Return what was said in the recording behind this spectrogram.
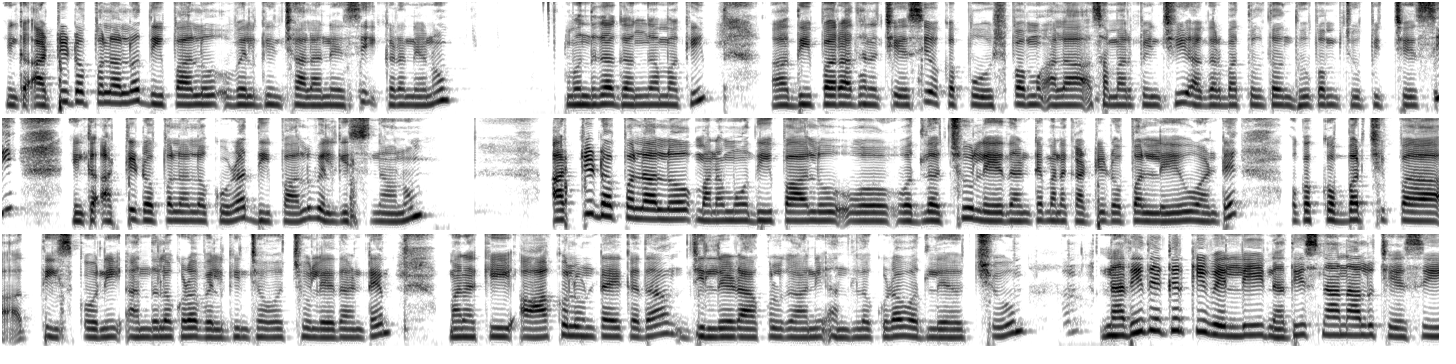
ఇంకా అట్టి డొప్పలలో దీపాలు వెలిగించాలనేసి ఇక్కడ నేను ముందుగా గంగమ్మకి దీపారాధన చేసి ఒక పుష్పం అలా సమర్పించి అగరబత్తులతో ధూపం చూపించేసి ఇంకా అట్టి డొప్పలలో కూడా దీపాలు వెలిగిస్తున్నాను. అట్టి డొప్పలలో మనము దీపాలు వదలొచ్చు లేదంటే మనకు అట్టి డొప్పలు లేవు అంటే ఒక కొబ్బరి చిప్ప తీసుకొని అందులో కూడా వెలిగించవచ్చు. లేదంటే మనకి ఆకులు ఉంటాయి కదా జిల్లేడు ఆకులు కానీ అందులో కూడా వదిలేయచ్చు. నది దగ్గరికి వెళ్ళి నదీ స్నానాలు చేసి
